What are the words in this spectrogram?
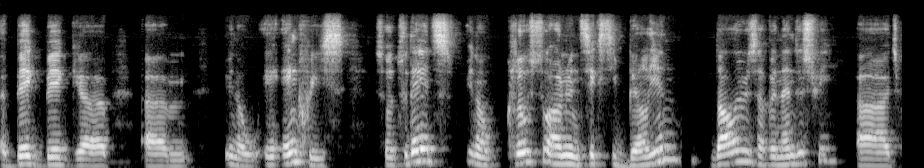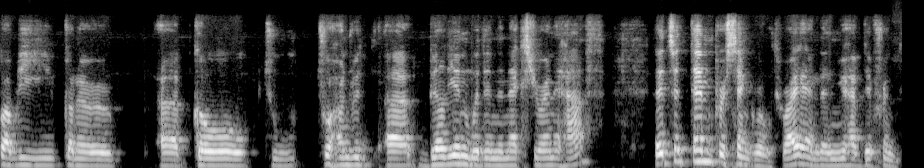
a big, big uh, um, you know increase. So today it's you know close to 160 billion dollars of an industry. Uh, it's probably gonna uh, go to 200 uh, billion within the next year and a half. That's a 10% growth, right? And then you have different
